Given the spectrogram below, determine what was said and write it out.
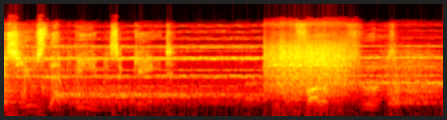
Has used that beam as a gate. We can follow him through it.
